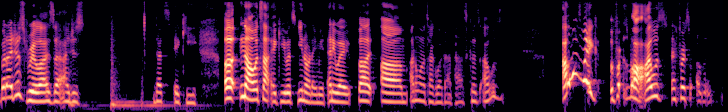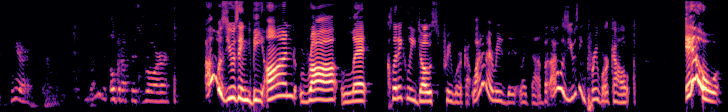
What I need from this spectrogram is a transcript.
But I just realized that I just that's icky. Uh, no, it's not icky, but you know what I mean. Anyway, but um, I don't want to talk about that past because I was, I was like, first of all, I was at first like here. Let me just open up this drawer. I was using Beyond Raw Lit clinically dosed pre-workout. Why did I read it like that? But I was using pre-workout. Ew!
